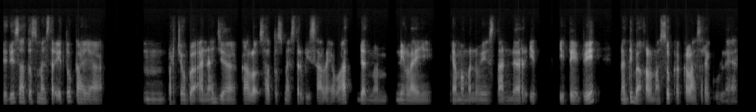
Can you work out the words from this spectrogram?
jadi satu semester itu kayak mm, percobaan aja. Kalau satu semester bisa lewat dan mem- nilainya memenuhi standar ITB, nanti bakal masuk ke kelas reguler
